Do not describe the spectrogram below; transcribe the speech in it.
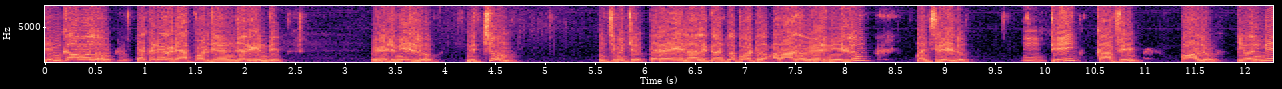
ఏం కావాలో ఎక్కడెక్కడ ఏర్పాటు చేయడం జరిగింది. వేడి నీళ్ళు నిత్యం ఇంచుమించు ఇరవై నాలుగు గంటల పాటు అలాగ వేడి నీళ్ళు మంచినీళ్ళు టీ కాఫీ పాలు ఇవన్నీ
